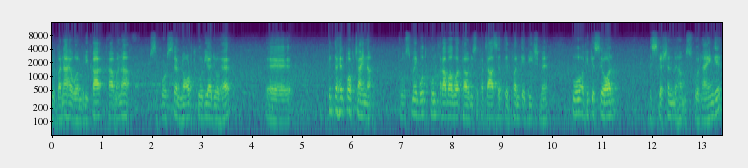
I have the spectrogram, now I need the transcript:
जो बना है, वो अमेरिका का बना। सपोर्ट से नॉर्थ कोरिया जो है with the help of China तो उसमें बहुत खून खराबा हुआ था 1950 से तिरपन के बीच में। वो अभी किसी और डिस्कशन में हम उसको लाएँगे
